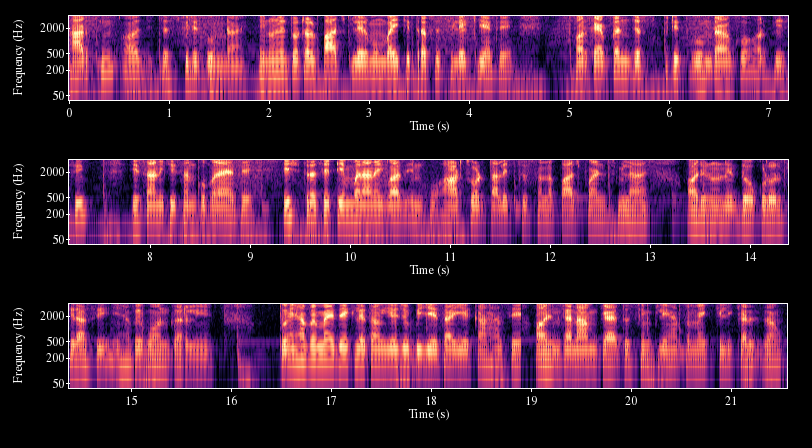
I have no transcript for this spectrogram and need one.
आर सिंह और जसप्रीत बुमराह इन्होंने टोटल पाँच प्लेयर मुंबई की तरफ़ से सिलेक्ट किए थे और कैप्टन जसप्रीत बुमराह को और फिर ईशान किशन को बनाए थे। इस तरह से टीम बनाने के बाद इनको आठ सौ अड़तालीस दशमलव पाँच पॉइंट्स मिला है और इन्होंने दो करोड़ की राशि यहाँ पे बॉन कर ली है। तो यहाँ पे मैं देख लेता हूँ ये जो विजेता ये कहाँ से और इनका नाम क्या है तो सिंपली यहाँ पे मैं क्लिक कर देता हूँ।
